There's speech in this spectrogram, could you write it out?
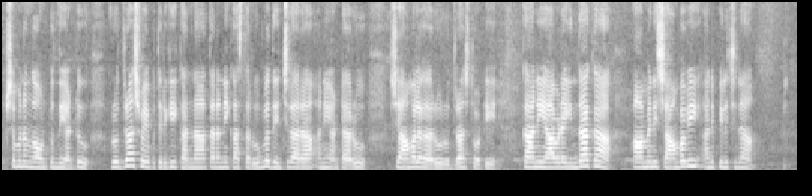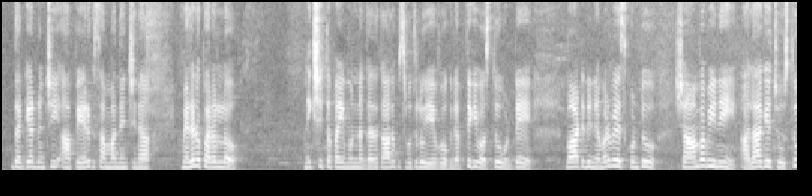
ఉపశమనంగా ఉంటుంది అంటూ రుద్రాష్ వైపు తిరిగి కన్నా తనని కాస్త రూమ్లో దించిరారా అని అంటారు శ్యామల గారు రుద్రాష్ తోటి. కానీ ఆవిడ ఇందాక ఆమెని శాంభవి అని పిలిచిన దగ్గర నుంచి ఆ పేరుకు సంబంధించిన మెదడు పరుల్లో నిక్షితపై ఉన్న గతకాలపు స్మృతులు ఏవో జ్ఞప్తికి వస్తూ ఉంటే వాటిని నెమరు వేసుకుంటూ శాంభవిని అలాగే చూస్తూ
